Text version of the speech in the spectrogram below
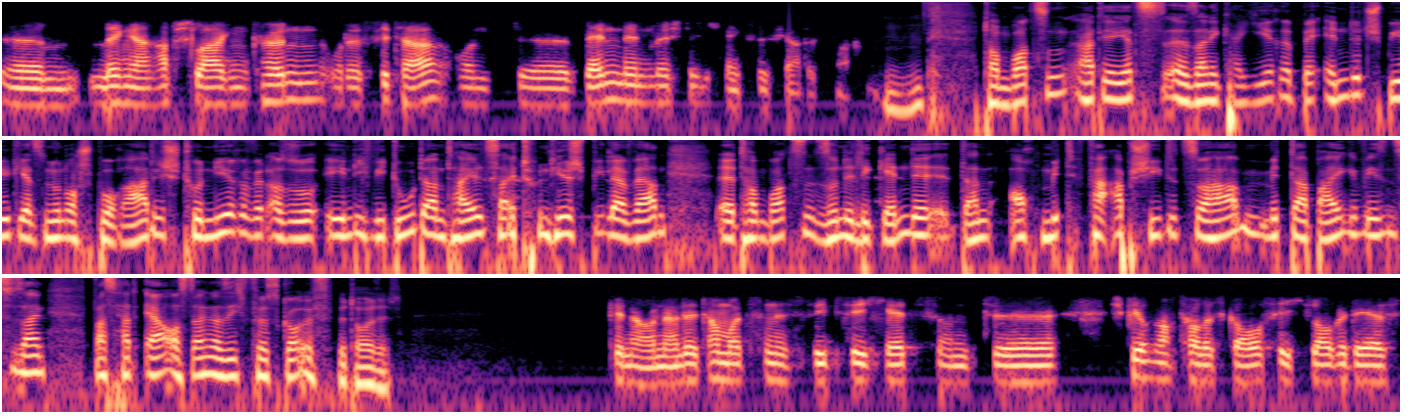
ähm, länger abschlagen können oder fitter. Und äh, wenn, dann möchte ich nächstes Jahr das machen. Mhm. Tom Watson hat ja jetzt äh, seine Karriere beendet, spielt jetzt nur noch sporadisch Turniere, wird also ähnlich wie du dann Teilzeit-Turnierspieler werden. Äh, Tom Watson, so eine Legende dann auch mit verabschiedet zu haben, mit dabei gewesen zu sein. Was hat er aus deiner Sicht fürs Golf bedeutet? Genau, na, der Tom Watson ist 70 jetzt und äh, spielt noch tolles Golf. Ich glaube, der ist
